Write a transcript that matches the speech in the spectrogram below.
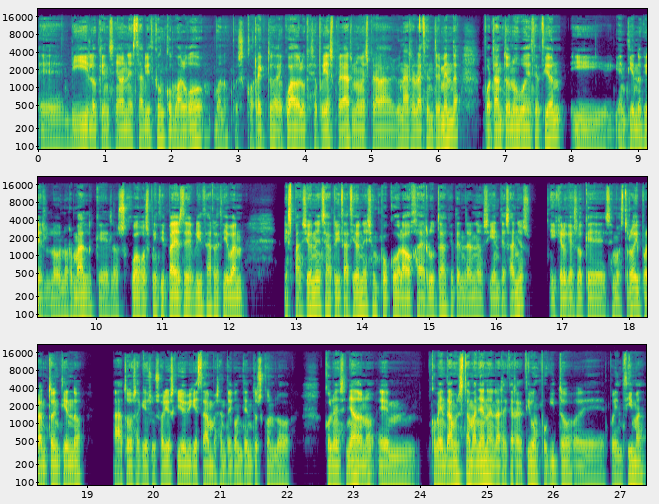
eh, vi lo que enseñaban en esta BlizzCon como algo, bueno, pues correcto, adecuado, lo que se podía esperar. No me esperaba una revelación tremenda, por tanto no hubo decepción y entiendo que es lo normal que los juegos principales de Blizzard reciban expansiones, actualizaciones y un poco la hoja de ruta que tendrán en los siguientes años y creo que es lo que se mostró y por tanto entiendo a todos aquellos usuarios que yo vi que estaban bastante contentos con lo, con lo enseñado, ¿no? Em, comentamos esta mañana en la recarga activa un poquito eh, por encima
